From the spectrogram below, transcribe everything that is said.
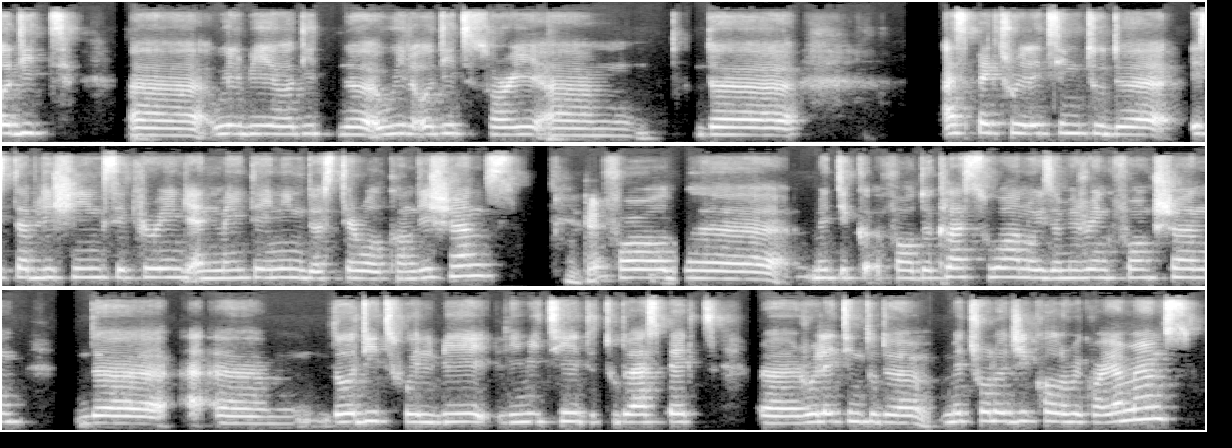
audit will be audit will audit sorry um, the aspect relating to the establishing, securing, and maintaining the sterile conditions. Okay. For the medical, for the class one with a measuring function, the, um, the audit will be limited to the aspects uh, relating to the metrological requirements.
